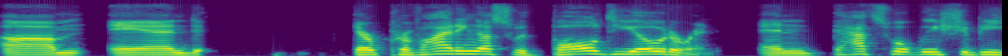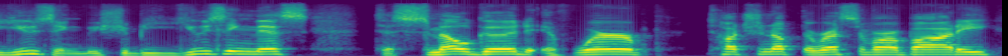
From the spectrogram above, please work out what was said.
Um, and they're providing us with ball deodorant. And that's what we should be using. We should be using this to smell good. If we're touching up the rest of our body,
